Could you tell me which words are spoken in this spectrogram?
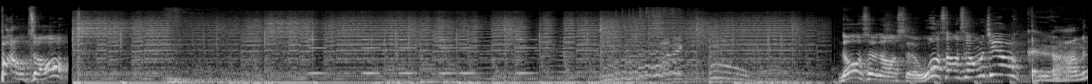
暴走。No sir, no sir，我上上我们就要干嘛呢？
